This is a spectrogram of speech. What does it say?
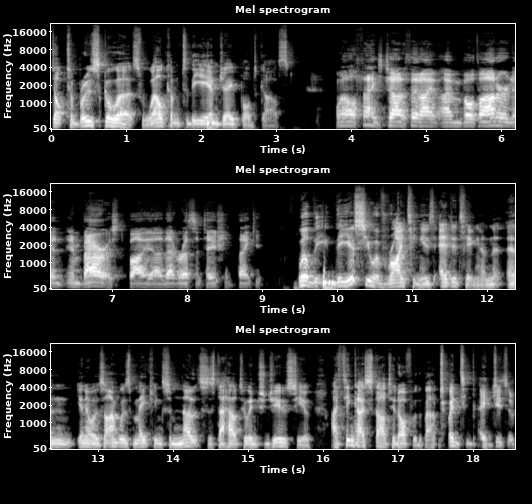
Dr. Bruce Gewertz, welcome to the EMJ podcast. Well, thanks, Jonathan. I, am both honored and embarrassed by uh, that recitation. Thank you. Well, the, the issue of writing is editing, and and you know, as I was making some notes as to how to introduce you, I think I started off with about twenty pages of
